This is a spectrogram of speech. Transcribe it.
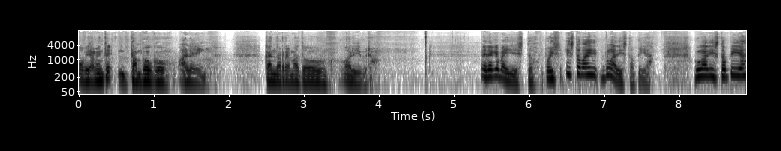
obviamente tampouco a leín cando rematou o libro. E de que vai isto? Pois isto vai dunha distopía. Unha distopía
